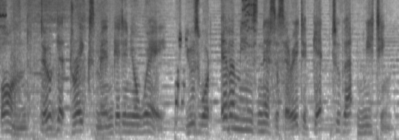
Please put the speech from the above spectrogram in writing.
Bond, don't let Drake's men get in your way. Use whatever means necessary to get to that meeting.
